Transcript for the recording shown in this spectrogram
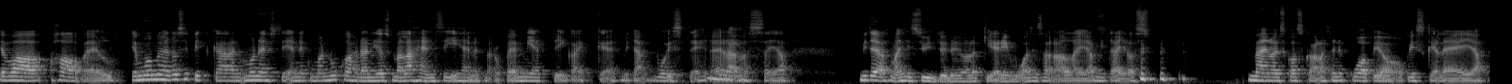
ja vaan haaveillut. Ja mulla menee tosi pitkään monesti ennen kuin mä nukahdan, jos mä lähden siihen, että mä rupean miettimään kaikkea, että mitä voisi tehdä mm. elämässä ja mitä jos mä olisin syntynyt jollekin eri vuosisadalla ja mitä jos mä en olisi koskaan lähtenyt Kuopioon opiskelemaan ja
